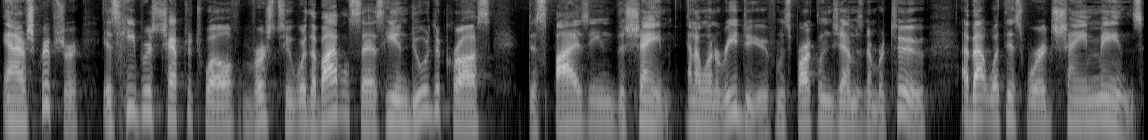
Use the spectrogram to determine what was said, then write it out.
And our scripture is Hebrews chapter 12, verse 2, where the Bible says He endured the cross, despising the shame. And I want to read to you from Sparkling Gems number 2 about what this word shame means.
